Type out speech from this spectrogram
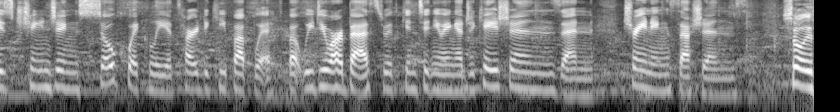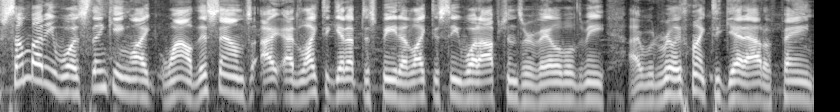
is changing so quickly it's hard to keep up with but we do our best with continuing educations and training sessions So if somebody was thinking like, "Wow, this sounds," I, I'd like to get up to speed. I'd like to see what options are available to me. I would really like to get out of pain.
